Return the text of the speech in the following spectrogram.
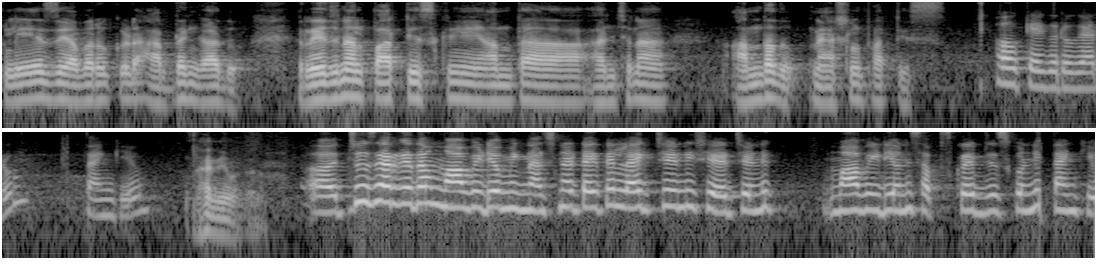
ప్లేస్ ఎవరు కూడా అర్థం కాదు. రీజనల్ పార్టీస్కి అంత అంచనా అందదు. National parties. ఓకే గురుగారు. Thank you. ధన్యవాదాలు. చూసారు కదా మా వీడియో మీకు నచ్చినట్టయితే లైక్ చేయండి షేర్ చేయండి. మా వీడియోని సబ్స్క్రైబ్ చేసుకోండి. థ్యాంక్ యూ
